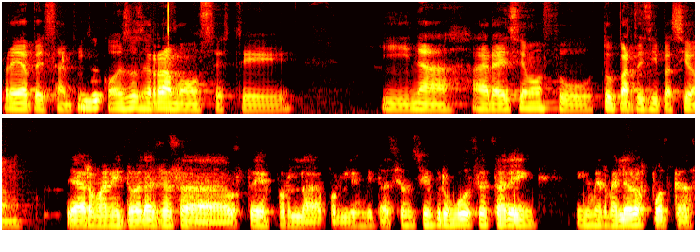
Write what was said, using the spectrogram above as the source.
Praya Pesanti. Con eso cerramos este y nada, agradecemos tu, tu, participación. Ya, hermanito, gracias a ustedes por la, por la invitación. Siempre un gusto estar en, en Mermeleros Podcast.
